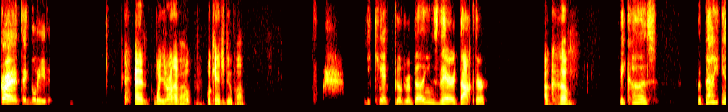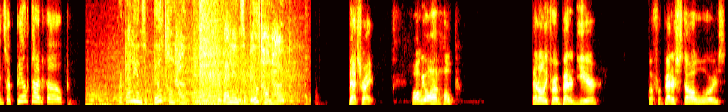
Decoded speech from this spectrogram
Go ahead. Take the lead. And when you don't have hope, what can't you do, Pop? You can't build rebellions there, Doctor, How come? because rebellions are built on hope. Rebellions are built on hope. Rebellions are built on hope. That's right. Well, we all have hope. Not only for a better year, but for better Star Wars.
